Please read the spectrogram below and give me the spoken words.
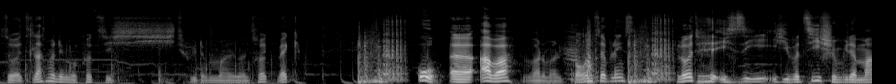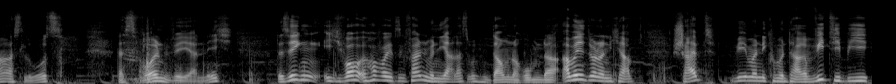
So, jetzt lassen wir den mal kurz. Ich tue wieder mal mein Zeug weg. Oh, äh, aber, warte mal, Bone Saplings. Leute, ich sehe, ich überziehe schon wieder maßlos. Das wollen wir ja nicht. Deswegen, ich hoffe, euch hat es gefallen. Wenn ja, lasst unten einen Daumen nach oben da. Aber wenn ihr es noch nicht habt, schreibt wie immer in die Kommentare VTB,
